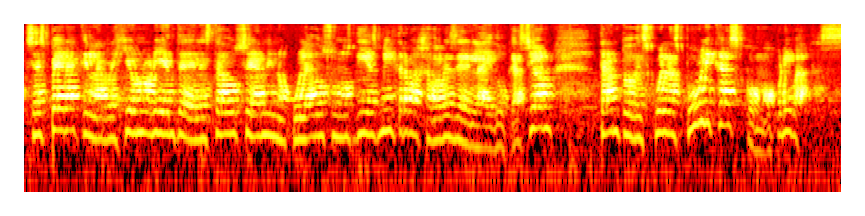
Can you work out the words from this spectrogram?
Se espera que en la región oriente del estado sean inoculados unos 10.000 trabajadores de la educación, tanto de escuelas públicas como privadas.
